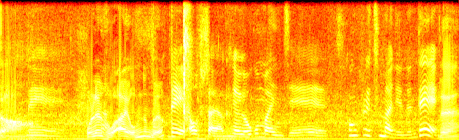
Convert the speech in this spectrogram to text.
아. 네. 원래는 그거 아예 없는 거요? 네, 없어요. 음. 그냥 요것만 이제 콘크리트만 있는데 네.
